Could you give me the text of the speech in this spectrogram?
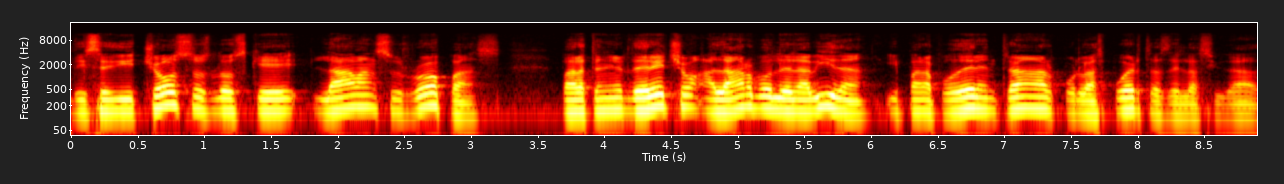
Dice, dichosos los que lavan sus ropas para tener derecho al árbol de la vida y para poder entrar por las puertas de la ciudad.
